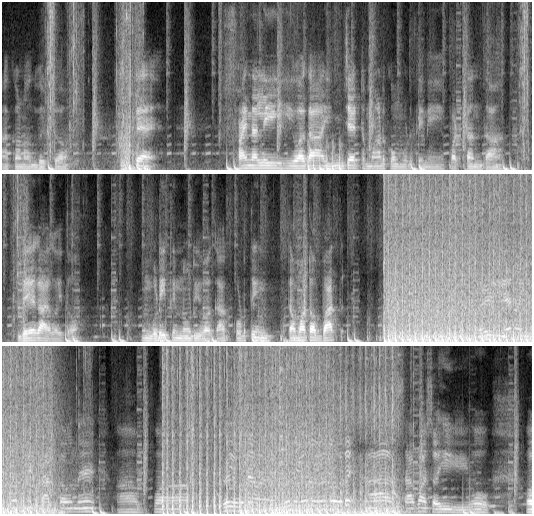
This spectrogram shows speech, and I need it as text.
ಹಾಕೊಳೋದು ಬಿಟ್ಟು ಮತ್ತು ಫೈನಲಿ ಇವಾಗ ಇಂಜೆಕ್ಟ್ ಮಾಡ್ಕೊಂಬಿಡ್ತೀನಿ ಪಟ್ಟಂತ ಬೇಗ ಆಗೋಯ್ತು ಒಂದು ಹೊಡಿತೀನಿ ನೋಡಿ ಇವಾಗ ಕೊಡ್ತೀನಿ ಟೊಮೊಟೊ ಬಾತ್ ಏನೋ ಇಷ್ಟೊಂದು ಮಿಸ್ ಅಪ್ಪ ಏನೋ ಏನೋ ಇವ್ನು. ಸಾಬಾಸ್ ಅಯ್ಯೋ ಓ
